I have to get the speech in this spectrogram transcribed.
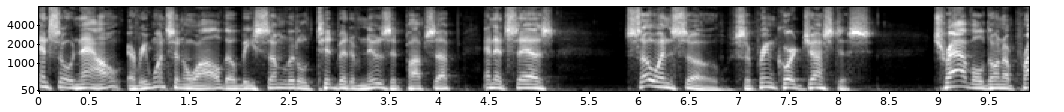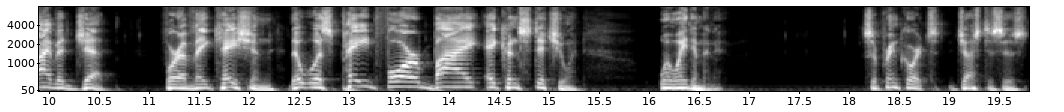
And so now, every once in a while, there'll be some little tidbit of news that pops up, and it says, so and so, Supreme Court Justice, traveled on a private jet for a vacation that was paid for by a constituent. Well, wait a minute. Supreme Court justices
